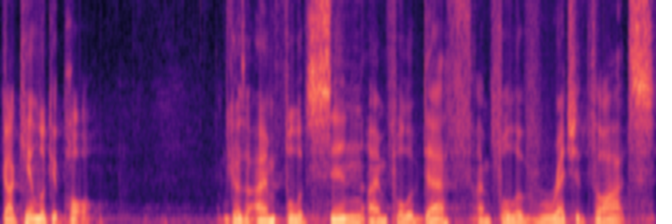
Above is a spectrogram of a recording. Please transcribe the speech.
God can't look at Paul because I'm full of sin, I'm full of death, I'm full of wretched thoughts.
